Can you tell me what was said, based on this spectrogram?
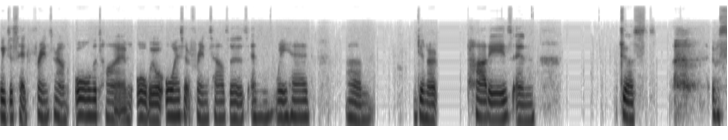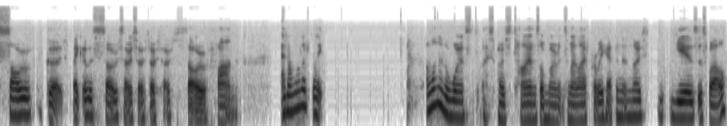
we just had friends around all the time, or we were always at friends' houses, and we had, um, you know, parties and just it was so good. Like it was so so so so so so fun, and a lot of like a lot of the worst, I suppose, times or moments in my life probably happened in those years as well.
